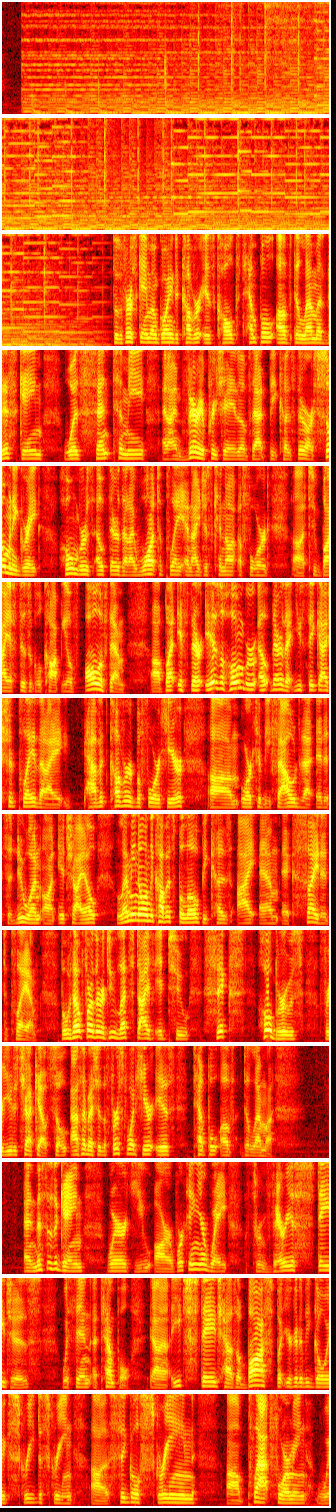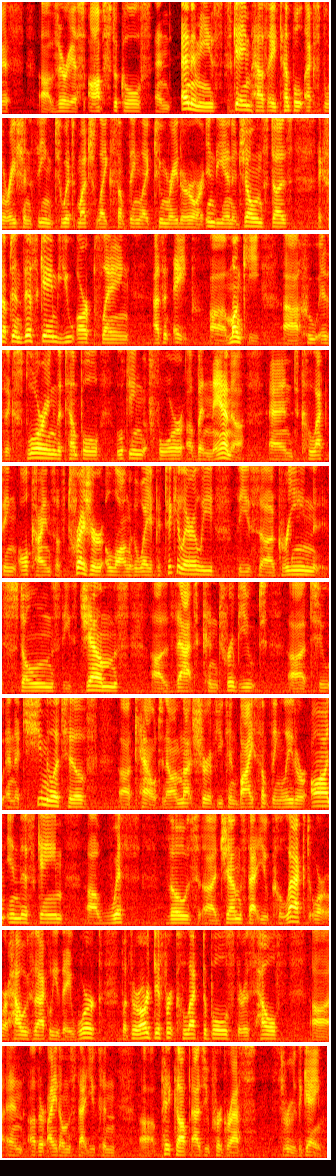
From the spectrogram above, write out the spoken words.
So the first game I'm going to cover is called Temple of Dilemma. This game was sent to me, and I'm very appreciative of that because there are so many great homebrews out there that I want to play, and I just cannot afford uh, to buy a physical copy of all of them. Uh, but if there is a homebrew out there that you think I should play that I haven't covered before here, um, or could be found that it's a new one on itch.io, let me know in the comments below because I am excited to play them. But without further ado, let's dive into six homebrews for you to check out. So as I mentioned, the first one here is Temple of Dilemma. And this is a game where you are working your way through various stages within a temple. Uh, each stage has a boss, but you're going to be going screen to screen, uh, single screen uh, platforming with uh, various obstacles and enemies. This game has a temple exploration theme to it, much like something like Tomb Raider or Indiana Jones does, except in this game you are playing as an ape, uh, monkey, uh, who is exploring the temple looking for a banana and collecting all kinds of treasure along the way, particularly these uh, green stones, these gems uh, that contribute uh, to an accumulative uh, count. Now, I'm not sure if you can buy something later on in this game with those uh, gems that you collect or, or how exactly they work, but there are different collectibles. There is health and other items that you can pick up as you progress through the game.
